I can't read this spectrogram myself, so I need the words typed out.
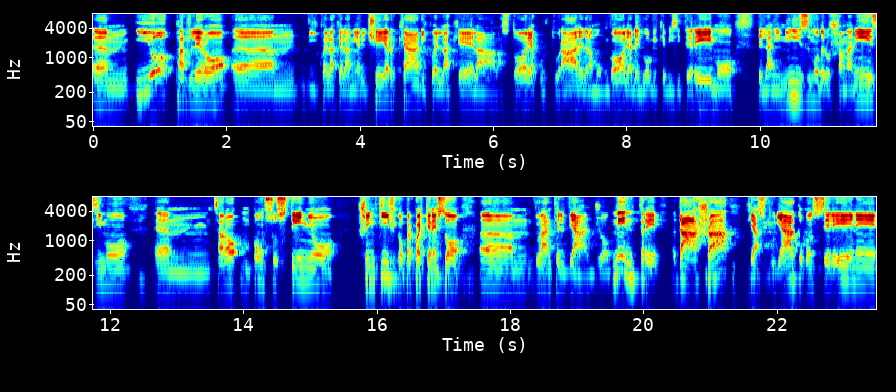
Um, io parlerò um, di quella che è la mia ricerca, di quella che è la, la, storia culturale della Mongolia, dei luoghi che visiteremo, dell'animismo, dello sciamanesimo. Um, sarò un po' un sostegno scientifico per quel che ne so durante il viaggio, mentre Dasha, che ha studiato con Selene,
